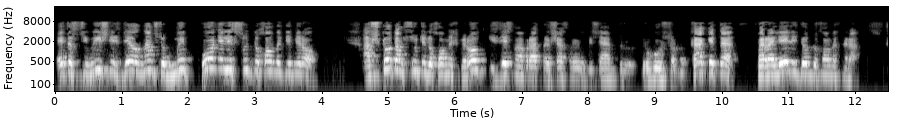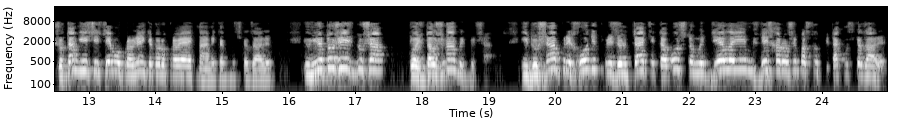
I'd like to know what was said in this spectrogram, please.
это Всевышний сделал нам, чтобы мы поняли суть духовных миров. А что там в сути духовных миров? И здесь мы обратно, сейчас мы объясняем другую сторону. Как это параллель идет в духовных мирах? Что там есть система управления, которая управляет нами, как мы сказали. И у нее тоже есть душа. То есть должна быть душа. И душа приходит в результате того, что мы делаем здесь хорошие поступки, так мы сказали.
